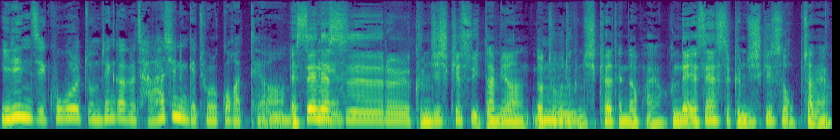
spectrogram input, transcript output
일인지 그걸 좀 생각을 잘 하시는 게 좋을 것 같아요. SNS를 금지시킬 수 있다면 너튜브도 음. 금지시켜야 된다고 봐요. 근데 SNS를 금지시킬 수 없잖아요.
